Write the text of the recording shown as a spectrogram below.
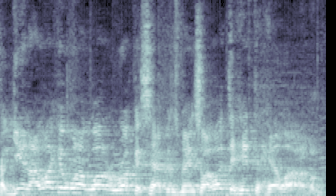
Again, I like it when a lot of ruckus happens, man, so I like to hit the hell out of them.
